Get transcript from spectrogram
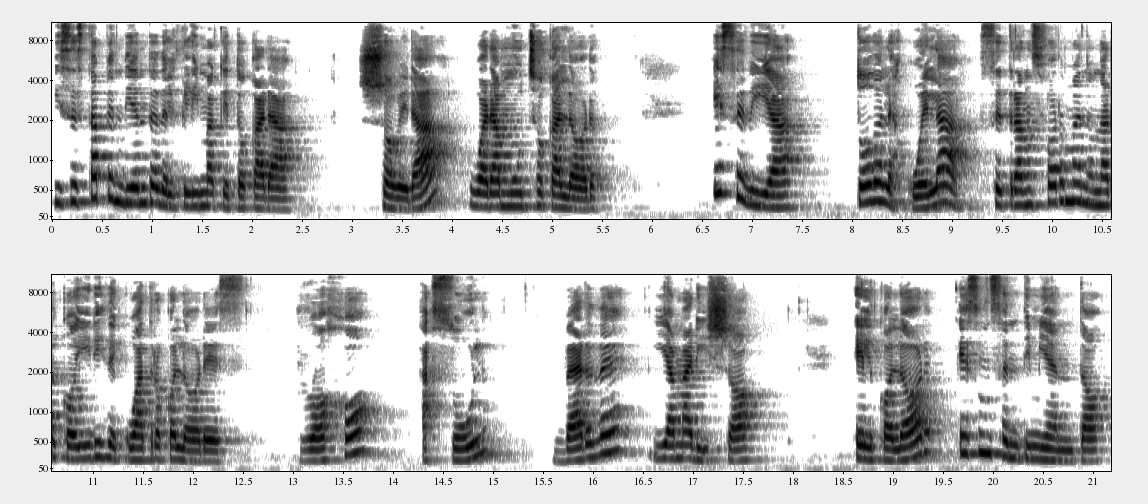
y se está pendiente del clima que tocará. ¿Lloverá o hará mucho calor? Ese día, toda la escuela se transforma en un arco iris de cuatro colores: rojo, azul, verde y amarillo. El color es un sentimiento.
